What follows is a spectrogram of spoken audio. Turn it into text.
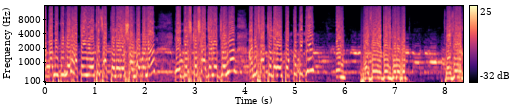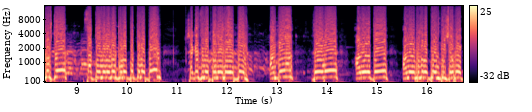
আগামী দিনের হাতেই রয়েছে ছাত্র দলের সম্ভাবনা। এই দেশকে সাজানোর জন্য আমি ছাত্র দলের পক্ষ থেকে পাঁচই আগস্ট গণপত পাঁচই আগস্টে ছাত্র আন্দোলনের গণপত্রের পর শেখ হাসিনা পালিয়ে যাওয়ার আমরা যেভাবে আলোড়াতে আলোড় প্রধান বিএনপি সাবেক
